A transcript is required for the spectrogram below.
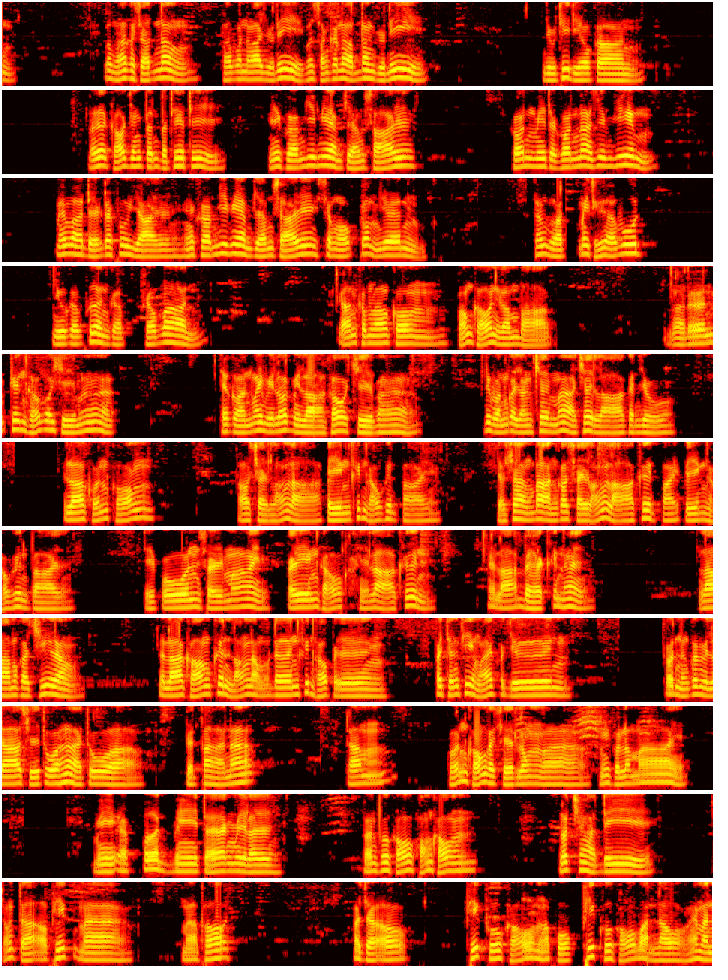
พระมหากษัตริย์นั่งภาวนาอยู่นี่พระสังฆราชนั่งอยู่นี่ อยู่ที่เดียวกันประเทศเขาจึงเป็นประเทศที่มีความยิ้มเยี่ยมแจ่มใสคนมีแต่คนหน้ายิ้มยิ้มไม่ว่าเด็กและผู้ใหญ่มีความยิ้มเยี่ยมแจ่มใสสงบร่มเย็น ตำรวจไม่ถืออาวุธ อยู่กับเพื่อนกับชาวบ้าน การคำนาคมของเขานี่ลำบากเดินขึ้นเขาก็ขี่มาแต่ก่อนไม่มีรถมีลาเขาขี่มาที่วันก็ยังใช่มาใช่ลากันอยู่ลาขนของ เอาใส่หลังหลาปีนขึ้นเขาขึ้นไป จะสร้างบ้านก็ใส่หลังหลาขึ้นไปปีนเขาขึ้นไปเตปูนใส่ไม้ปีนเขาให้หลาขึ้น ให้หลาแบกขึ้นให้ลามันก็เชื่องเวลาของขึ้นหลังเราเดินขึ้นเขาไปเอง ไปถึงที่หมายก็ยืน ต้นหนึ่งก็มีลาสีตัวห้าตัว เป็นพานะทำ ผลของเกษตรลงมา มีผลไม้ มีแอปเปิ้ลมีแตง มีอะไรตอนพวกเขาของเขา รสชาติดีต้องตาเอาพริกมา มาเพาะ ก็จะเอาพริกภูเขามาปลูกพริกภูเขาบ้านเราให้มัน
